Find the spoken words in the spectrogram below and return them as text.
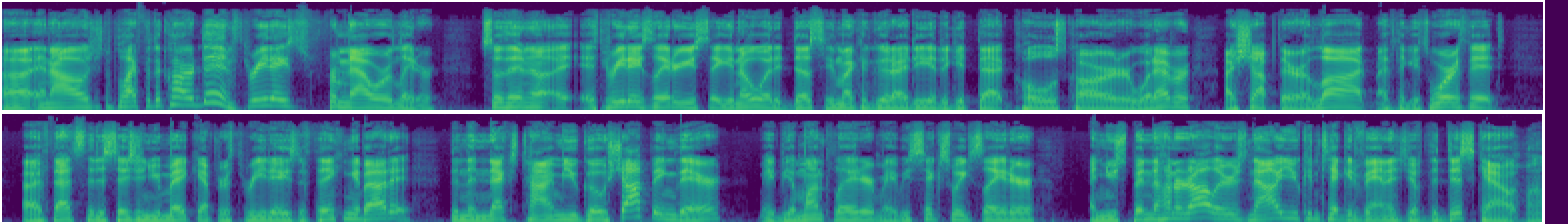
Uh, and I'll just apply for the card then, three days from now or later. So then, uh, uh, three days later, you say, you know what? It does seem like a good idea to get that Kohl's card or whatever. I shop there a lot. I think it's worth it. Uh, if that's the decision you make after three days of thinking about it, then the next time you go shopping there, maybe a month later, maybe six weeks later, and you spend $100, now you can take advantage of the discount. Uh-huh.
